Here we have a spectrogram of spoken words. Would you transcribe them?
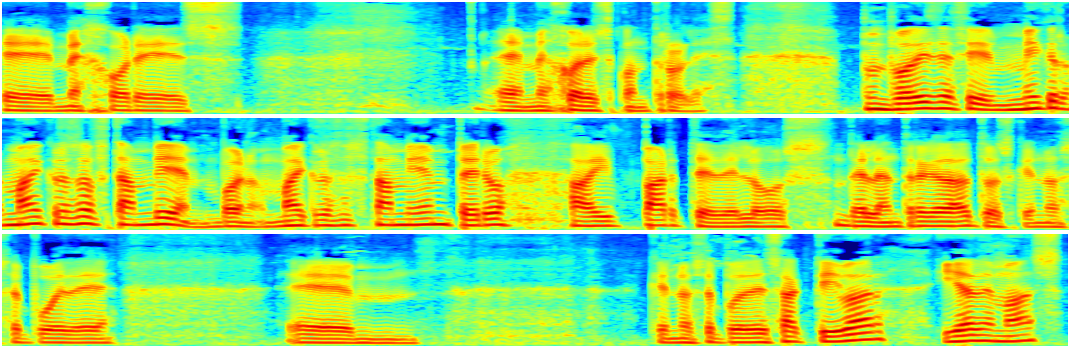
eh, mejores, eh, mejores controles. Podéis decir, Microsoft también. Bueno, Microsoft también, pero hay parte de los de la entrega de datos que no se puede em, que no se puede desactivar y además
